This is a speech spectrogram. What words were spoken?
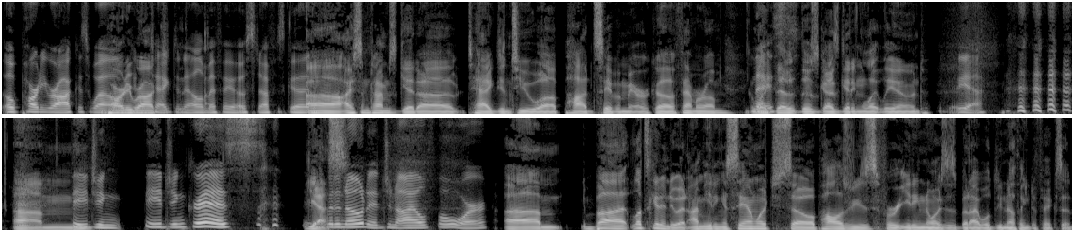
oh, Party Rock as well. Party Getting Rock. tagged into LMFAO stuff is good. Uh, I sometimes get uh, tagged into uh, Pod Save America ephemera, like those, those guys getting lightly owned. yeah, Um, paging paging Chris. Yes. But an ownage in aisle four. Um, but let's get into it. I'm eating a sandwich, so apologies for eating noises, but I will do nothing to fix it.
